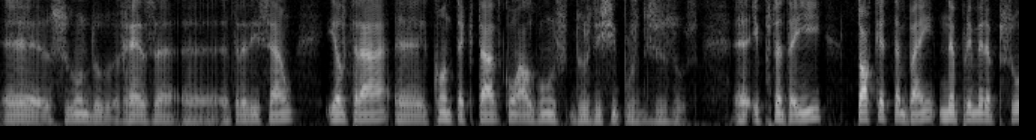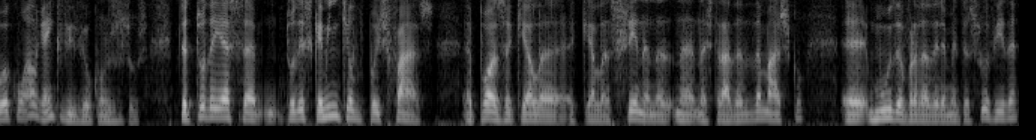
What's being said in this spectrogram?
Uh, segundo reza uh, a tradição, ele terá uh, contactado com alguns dos discípulos de Jesus. e, portanto, aí toca também na primeira pessoa com alguém que viveu com Jesus. Portanto, toda essa, todo esse caminho que ele depois faz após aquela, aquela cena na, na, na estrada de Damasco uh, muda verdadeiramente a sua vida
